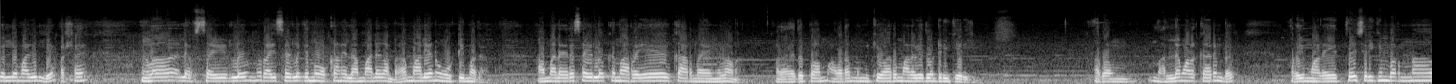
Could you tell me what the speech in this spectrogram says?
വലിയ മഴയില്ല. പക്ഷേ നിങ്ങൾ ലെഫ്റ്റ് സൈഡിലും റൈറ്റ് സൈഡിലൊക്കെ നോക്കുകയാണെങ്കിൽ ആ മല കണ്ട. ആ മലയാണ് ഊട്ടി മല ആ മലയുടെ സൈഡിലൊക്കെ നിറയെ കാർമേഘങ്ങളാണ്. അതായത് ഇപ്പം അവിടെ മിക്കവാറും മഴ പെയ്തുകൊണ്ടിരിക്കുകയായിരിക്കും. അപ്പം നല്ല മഴക്കാരുണ്ട്. അപ്പോൾ ഈ മഴയത്ത് ശരിക്കും പറഞ്ഞാൽ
